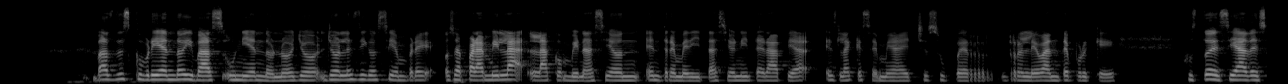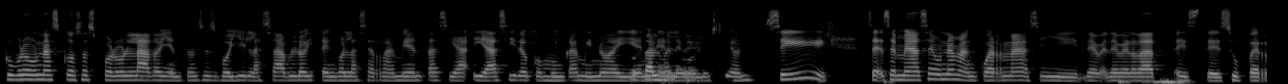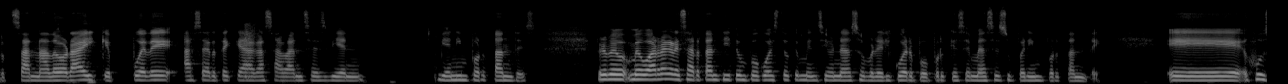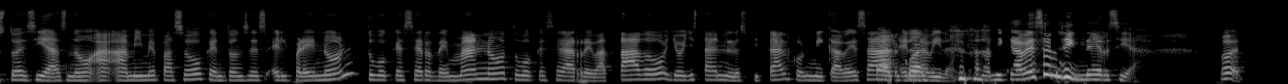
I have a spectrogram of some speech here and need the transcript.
vas descubriendo y vas uniendo, ¿no? Yo, yo les digo siempre, o sea, para mí la, la combinación entre meditación y terapia es la que se me ha hecho súper relevante porque justo decía, descubro unas cosas por un lado y entonces voy y las hablo y tengo las herramientas y ha, y ha sido como un camino ahí en, en, la evolución. Sí, se, se, me hace una mancuerna así de, de verdad este súper sanadora y que puede hacerte que hagas avances bien, bien importantes. Pero me, me, voy a regresar tantito un poco a esto que mencionas sobre el cuerpo, porque se me hace súper importante. Eh, justo decías, ¿no? A, a, mí me pasó que entonces el frenón tuvo que ser de mano, tuvo que ser arrebatado. Yo ya estaba en el hospital con mi cabeza Tal en cual. la vida, o mi cabeza en la inercia.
